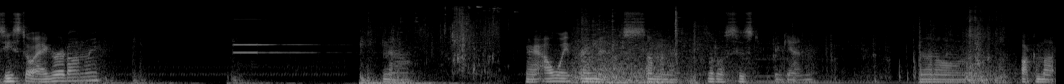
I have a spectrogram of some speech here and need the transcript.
Is he still aggroed on me? No. Alright, I'll wait for him to summon a little sister again. And then I'll uh, fuck him up.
